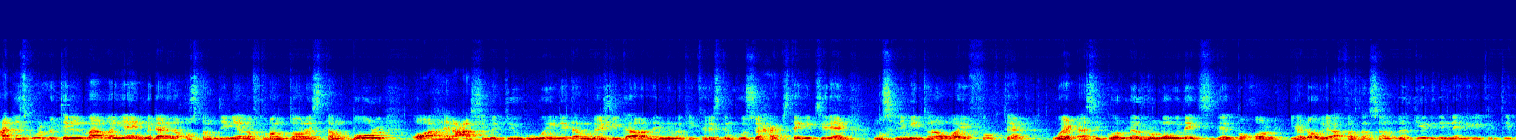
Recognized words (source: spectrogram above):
xadiidku wuxuu tilmaamayaa in magaalada qustantiniya la furan doono istanbul oo ahayd caasimadii ugu weyneed ama meeshii gaalada nimankii kristanka u soo xaj tegi jireen muslimiintuna way furteen weedhaasi goormay rumowday sideed boqol iyo dhowr iyo afartan sannadood geeridii nebiga kadib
